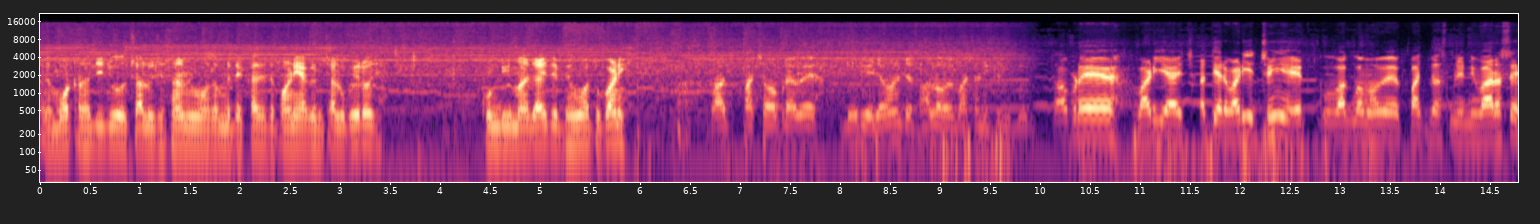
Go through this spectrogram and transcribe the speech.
અને મોટર હજી જુઓ ચાલુ છે સામે, હું તમને દેખાતી તો પાણી આગળ ચાલુ કર્યો છે. કુંડીમાં જાય છે ભેંવાતું પાણી. તો આજ પાછો આપણે હવે દોરીએ જવાનું છે. તો હાલો હવે પાછા નીકળી દોરી. તો આપણે વાડીએ અત્યારે વાડીએ જ છીએ. એક વાગવામાં હવે પાંચ દસ મિનિટની વાર હશે.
